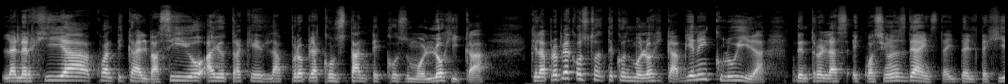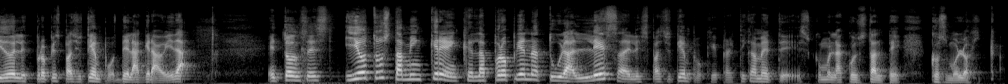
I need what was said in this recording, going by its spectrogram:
La energía cuántica del vacío, hay otra que es la propia constante cosmológica, que la propia constante cosmológica viene incluida dentro de las ecuaciones de Einstein del tejido del propio espacio-tiempo, de la gravedad. Entonces, y otros también creen que es la propia naturaleza del espacio-tiempo, que prácticamente es como la constante cosmológica.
